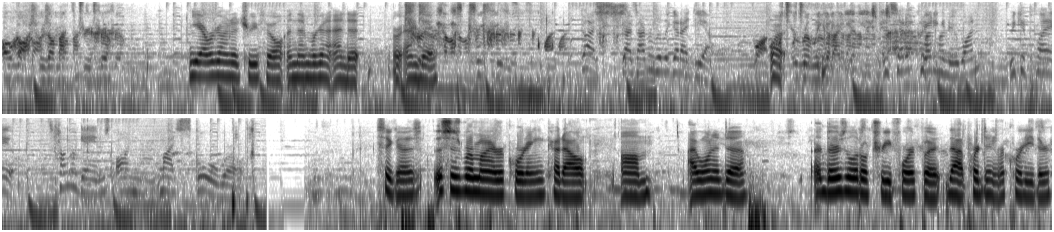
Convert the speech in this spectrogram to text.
Oh gosh, we're going back to tree crew. Yeah, we're going to tree fill, and then we're gonna end it, or end the. Tree crew. Guys, guys, I have a really good idea. What? What? What's your really good idea that makes me Instead of creating a new one, we could play Hunger Games on my school world. So guys, this is where my recording cut out. Um, I wanted to. Uh, there's a little tree for it, but that part didn't record either.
